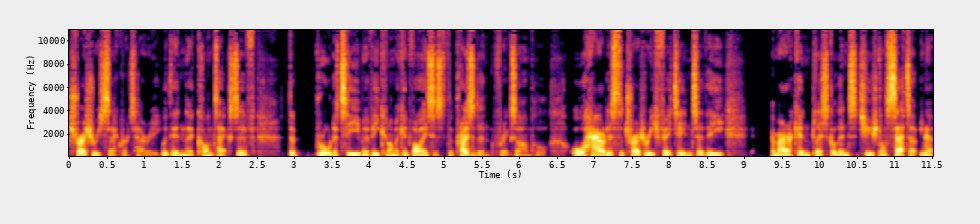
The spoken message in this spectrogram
Treasury Secretary within the context of the broader team of economic advisors to the President, for example? Or how does the Treasury fit into the American political institutional setup? You know,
